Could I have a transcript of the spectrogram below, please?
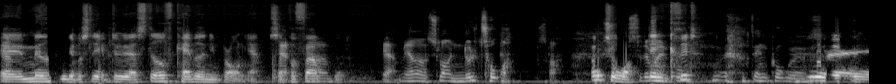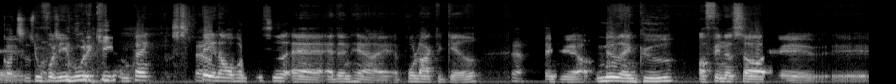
øh, med den der på slæb. Det vil være stealth cappet din brawn, ja. Så Ja, på 40 øh, Ja, jeg slår en 0-2'er, så. og to år. så Det er en krit. Det er en god... Øh, Du, øh, Godt du tidspunkt. får lige hurtigt kigget omkring, spænd over på den side af, af den her øh, brolagte gade, ja. øh, ned ad en gyde, og finder så, øh, øh,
